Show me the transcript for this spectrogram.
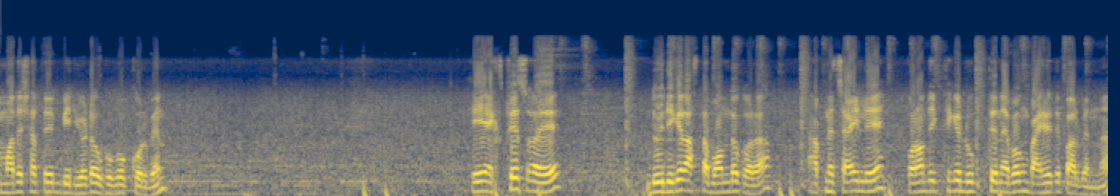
আমাদের সাথে ভিডিওটা উপভোগ করবেন। এই এক্সপ্রেসওয়ে দুই দিকে রাস্তা বন্ধ করা, আপনি চাইলে কোনো দিক থেকে ঢুকতেন এবং বাইরে হতে পারবেন না।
